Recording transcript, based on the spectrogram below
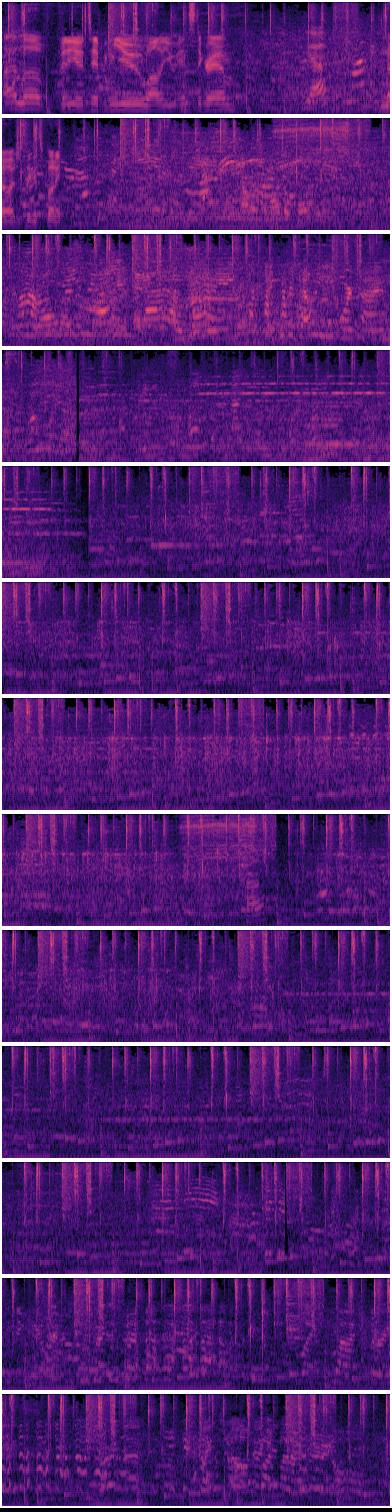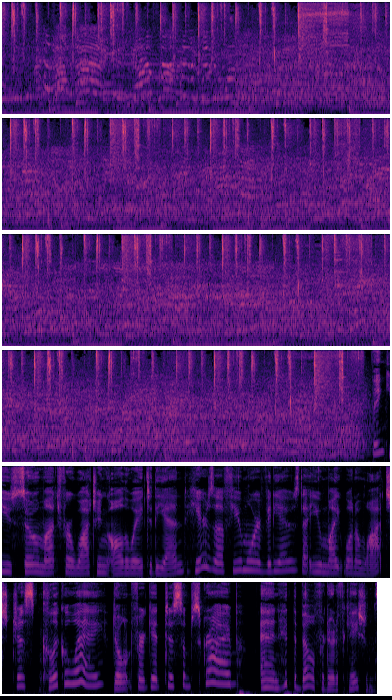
I love videotaping you while you Instagram. Yeah? No, I just think it's funny. Okay. Thank you for telling me four times. Much for watching all the way to the end. Here's a few more videos that you might want to watch. Just click away. Don't forget to subscribe and hit the bell for notifications.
